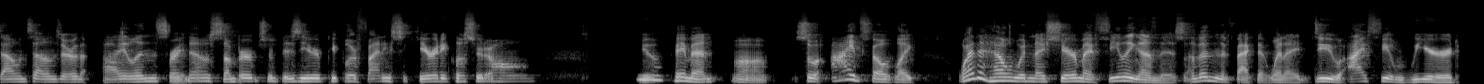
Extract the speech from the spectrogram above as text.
Downtowns are the islands right now. Suburbs are busier. People are finding security closer to home. You know, hey man. Uh, so I felt like, why the hell wouldn't I share my feeling on this? Other than the fact that when I do, I feel weird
